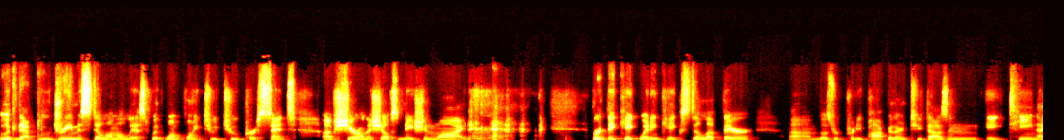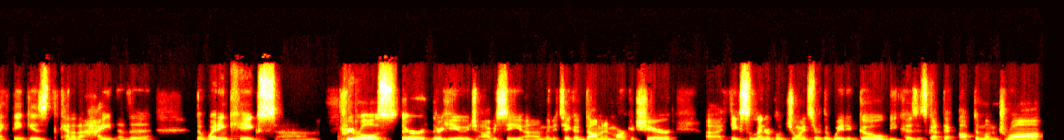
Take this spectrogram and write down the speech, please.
Look at that. Blue Dream is still on the list with 1.22% of share on the shelves nationwide. Birthday cake, wedding cake still up there. Um, those were pretty popular in 2018, I think, is kind of the height of the the wedding cakes. Um, Pre rolls, they're they're huge. Obviously, I'm going to take a dominant market share. Uh, I think cylindrical joints are the way to go because it's got the optimum draw.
